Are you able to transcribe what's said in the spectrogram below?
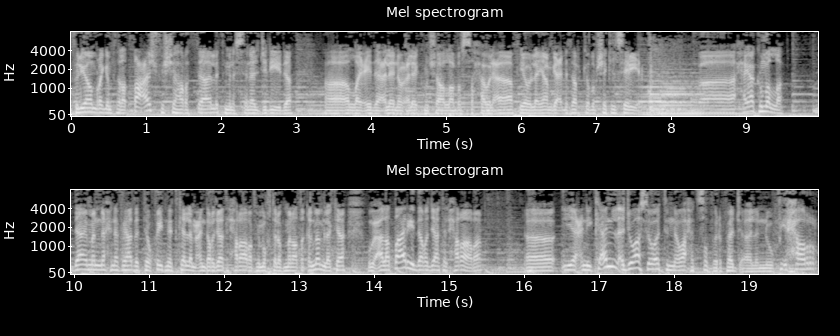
في اليوم رقم 13 في الشهر الثالث من السنة الجديدة. آه الله يعيدها علينا وعليكم إن شاء الله بالصحة والعافية والأيام قاعدة تركض بشكل سريع. فحياكم الله. دائما نحن في هذا التوقيت نتكلم عن درجات الحرارة في مختلف مناطق المملكة وعلى طاري درجات الحرارة آه يعني كأن الأجواء سوت لنا واحد صفر فجأة لأنه في حر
